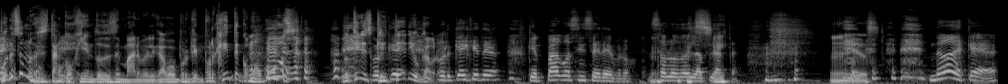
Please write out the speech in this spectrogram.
Por eso nos están cogiendo desde Marvel, Gabo. Porque por gente como vos. No tienes criterio, cabrón. Porque hay gente que pago sin cerebro. Solo doy la plata. no, es que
